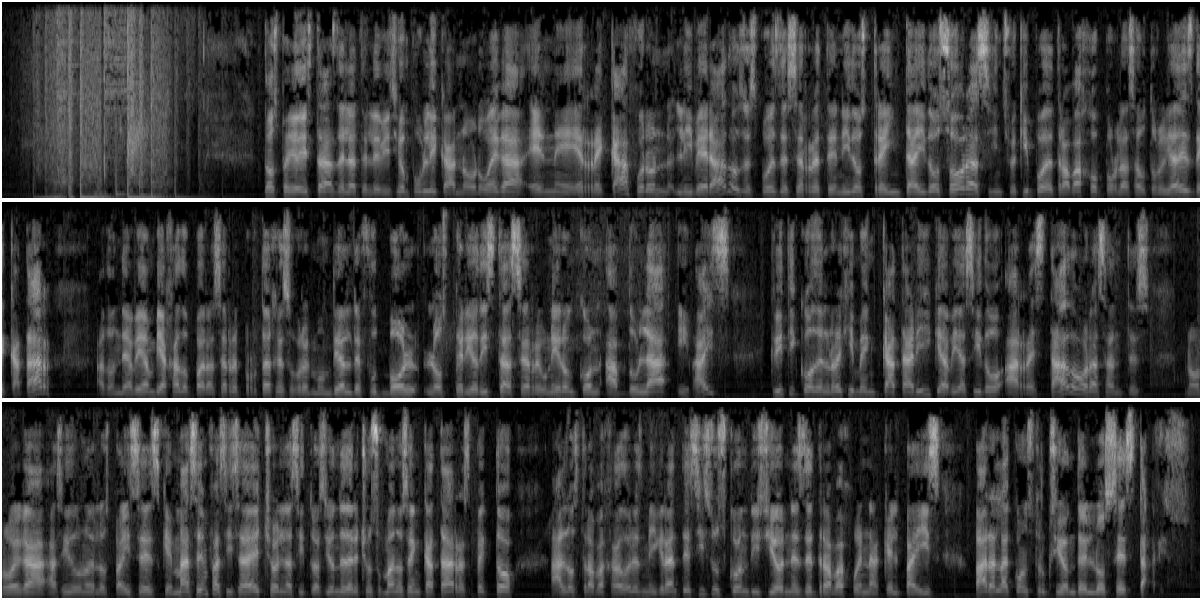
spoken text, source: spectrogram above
Dos periodistas de la televisión pública noruega NRK fueron liberados después de ser retenidos 32 horas sin su equipo de trabajo por las autoridades de Qatar, a donde habían viajado para hacer reportajes sobre el Mundial de Fútbol. Los periodistas se reunieron con Abdullah Ibais, crítico del régimen qatarí que había sido arrestado horas antes. Noruega ha sido uno de los países que más énfasis ha hecho en la situación de derechos humanos en Qatar respecto a los trabajadores migrantes y sus condiciones de trabajo en aquel país para la construcción de los estadios.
